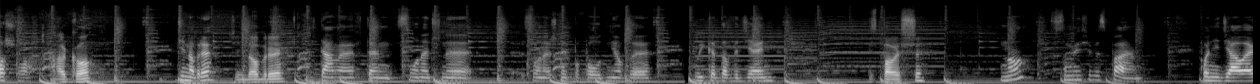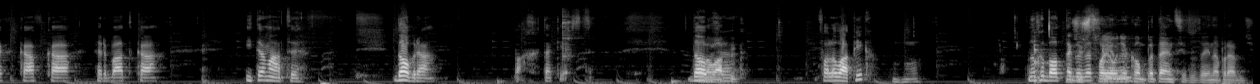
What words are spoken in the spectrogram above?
Poszło. Alko, Dzień dobry. dzień dobry. Witamy w ten słoneczny, słoneczny popołudniowy, weekendowy dzień. Wyspałeś się? No, w sumie się wyspałem. Poniedziałek, kawka, herbatka i tematy. Dobra. Pach, tak jest. Dobrze. Follow-upik. Follow-upik? No chyba od tego Musisz swoją zaczniemy. niekompetencję tutaj naprawić.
